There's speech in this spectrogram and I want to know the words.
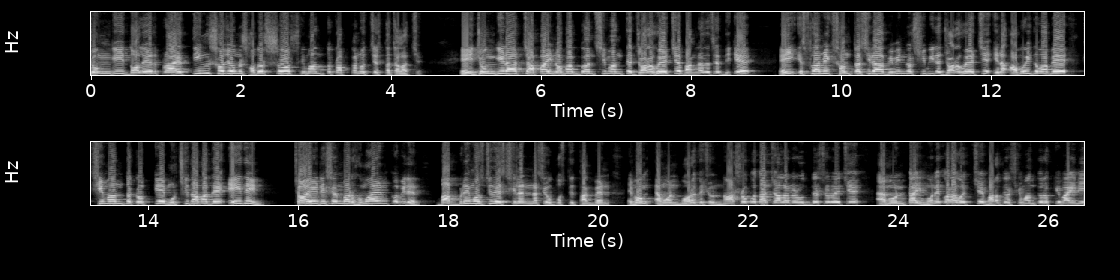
জঙ্গি দলের প্রায় তিনশো জন সদস্য সীমান্ত টপকানোর চেষ্টা চালাচ্ছে। এই জঙ্গিরা চাপাই নবাবগঞ্জ সীমান্তে জড়ো হয়েছে। বাংলাদেশের দিকে এই ইসলামিক সন্ত্রাসীরা বিভিন্ন শিবিরে জড়ো হয়েছে। এরা অবৈধভাবে সীমান্ত টপকে মুর্শিদাবাদে এই দিন ছয়ই ডিসেম্বর হুমায়ুন কবিরের বাবরি মসজিদের শিলান্যাসে উপস্থিত থাকবেন এবং এমন বড় কিছু নাশকতা চালানোর উদ্দেশ্য রয়েছে, এমনটাই মনে করা হচ্ছে ভারতীয় সীমান্তরক্ষী বাহিনী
